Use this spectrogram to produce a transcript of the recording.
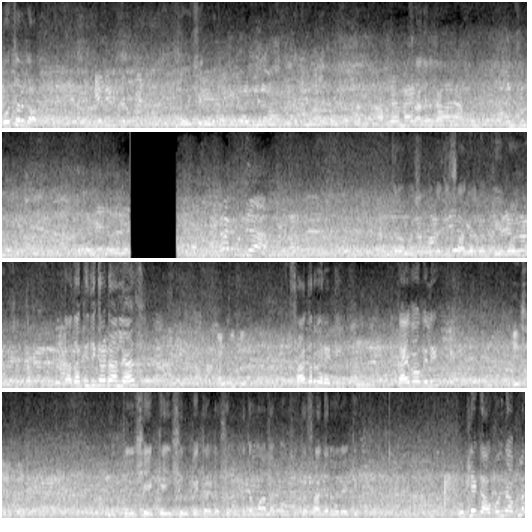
कोचरगाव. दोनशे नव्वद रुपये दोनशे आहे पाहू शकता. सागर काकडी. मित्रांनो अशा प्रकारचे सागर काकडी माल पाहू शकता. दादा किती कॅरेट आणले आज? सागर व्हेरायटी काय भाव गेली? तीनशे एक्क्याऐंशी रुपये कॅरेट असं प्रकारचा माल पाहू शकता सागर व्हेरायटी कुठले गाव कोणतं आपलं?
